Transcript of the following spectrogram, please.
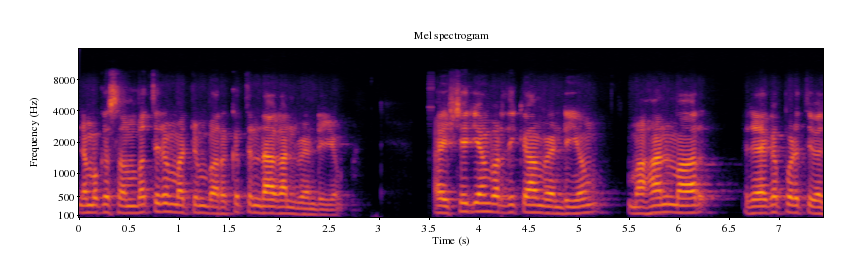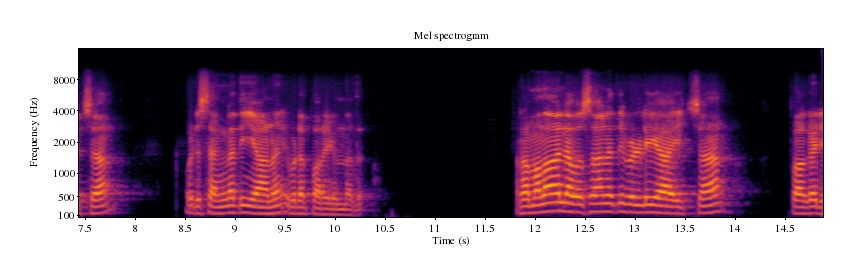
നമുക്ക് സമ്പത്തിലും മറ്റും ബർക്കത്തുണ്ടാകാൻ വേണ്ടിയും ഐശ്വര്യം വർദ്ധിക്കാൻ വേണ്ടിയും മഹാന്മാർ രേഖപ്പെടുത്തി വെച്ച ഒരു സംഗതിയാണ് ഇവിടെ പറയുന്നത്. റമദാൻ അവസാനത്തെ വെള്ളിയാഴ്ച പകൽ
